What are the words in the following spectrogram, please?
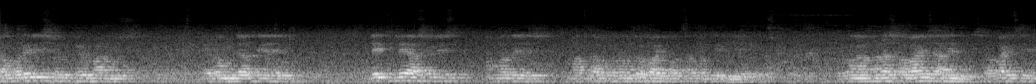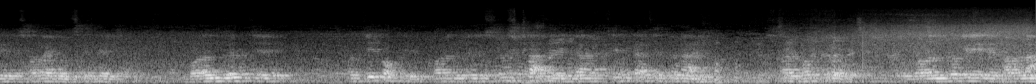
সকলেরই শ্রদ্ধেয় মানুষ এবং যাকে দেখলে আসলে আমাদের মাথা অবনত হয় কথা বলতে গিয়ে। এবং আপনারা সবাই জানেন, সবাই চেনে, সবাই বলছেন যে বরেন্দ্রের যে কর্তৃপক্ষে বরেন্দ্রের যে স্রষ্টা যার চিন্তা চেতনায় সর্বত্র বরেন্দ্রকে নিয়ে যে ভাবনা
